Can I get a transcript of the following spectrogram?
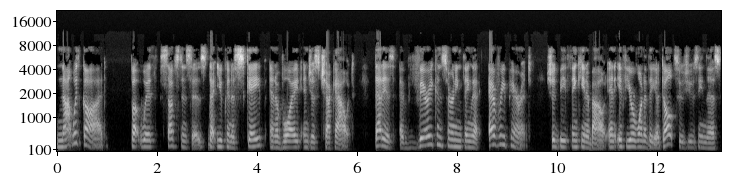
not with God, but with substances that you can escape and avoid and just check out. That is a very concerning thing that every parent should be thinking about. And if you're one of the adults who's using this,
